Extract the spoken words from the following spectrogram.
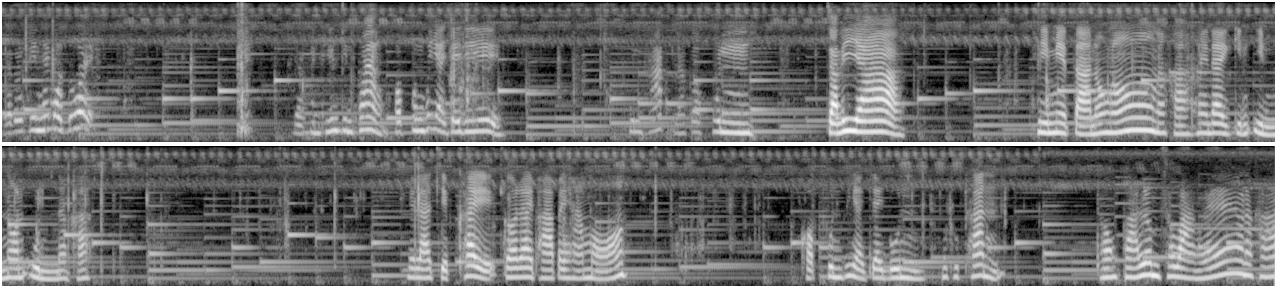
แล้วก็กินให้หมดด้วย อย่าเป็นทิ้งกินขว้างขอบคุณผู้ใหญ่ใจดี คุณพัดแล้วก็คุณจริยา ที่เมตตาน้องๆนะคะ ให้ได้กินอิ่มนอนอุ่นนะคะ เวลาเจ็บไข้ก็ได้พาไปหาหมอ ขอบคุณผู้ใหญ่ใจบุญทุกๆท่าน ท้องฟ้าเริ่มสว่างแล้วนะคะ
